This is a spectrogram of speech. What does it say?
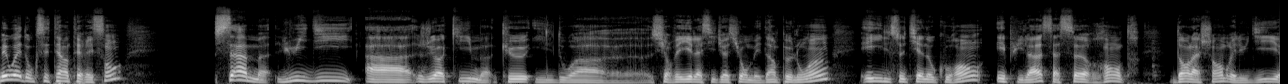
mais ouais, donc c'était intéressant. Sam lui dit à Joachim qu'il doit surveiller la situation, mais d'un peu loin, et ils se tiennent au courant. Et puis là, sa sœur rentre dans la chambre et lui dit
